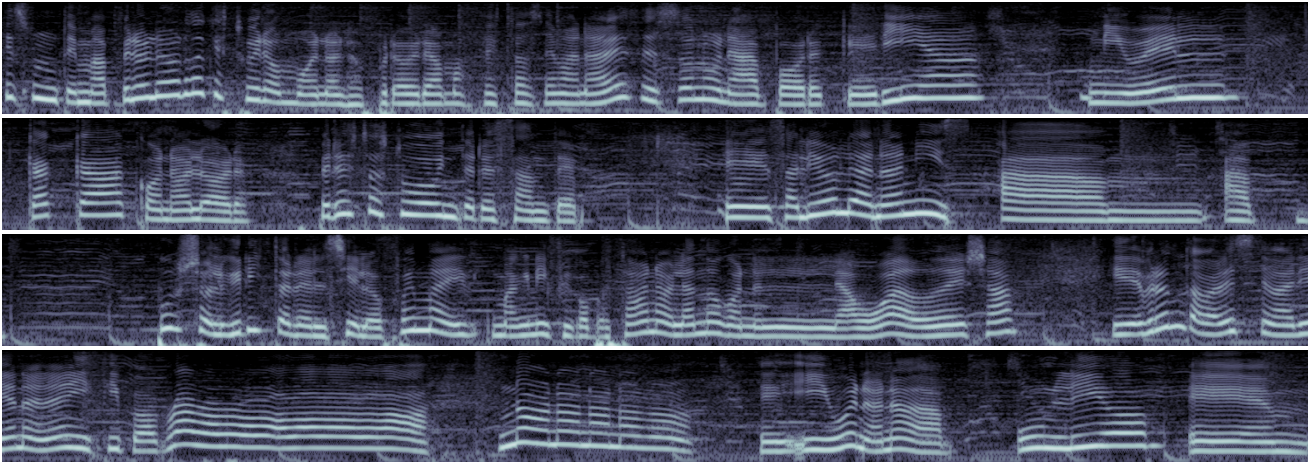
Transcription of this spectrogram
es un tema, pero la verdad que estuvieron buenos los programas de esta semana. A veces son una porquería, nivel caca con olor. Pero esto estuvo interesante. Eh, salió la Nanis a, mm, a, puso el grito en el cielo. Fue magnífico, pues estaban hablando con el abogado de ella. Y de pronto aparece Mariana Nanis tipo... No, no, no, no, no. Eh, y bueno, nada, un lío, eh,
